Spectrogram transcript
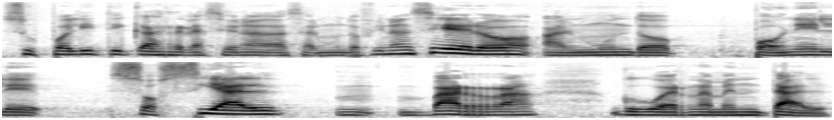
sus políticas relacionadas al mundo financiero, al mundo, ponele, social, mm, barra gubernamental.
